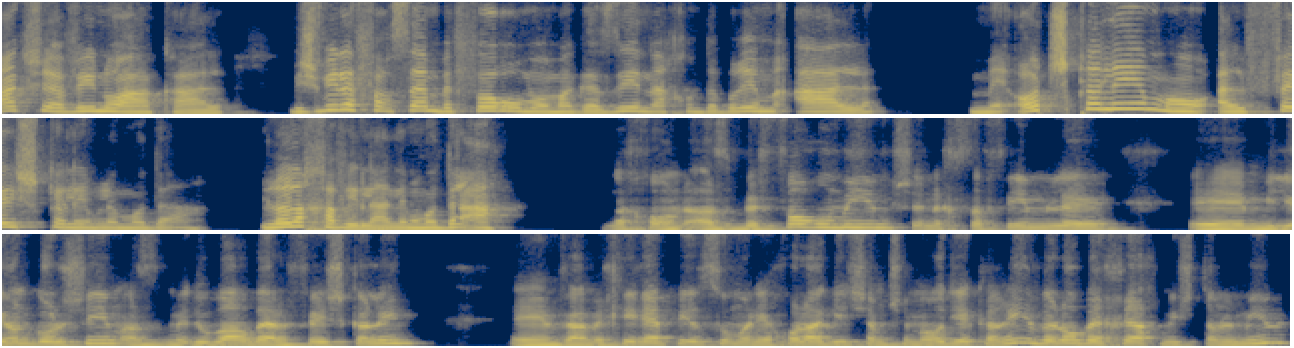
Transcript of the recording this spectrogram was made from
רק שיבינו הקהל. בשביל לפרסם בפורום או מגזין אנחנו מדברים על מאות שקלים או אלפי שקלים למודעה? לא לחבילה, נכון. למודעה. נכון, אז בפורומים שנחשפים למיליון גולשים אז מדובר באלפי שקלים והמחירי פרסום אני יכול להגיד שם שמאוד יקרים ולא בהכרח משתלמים,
